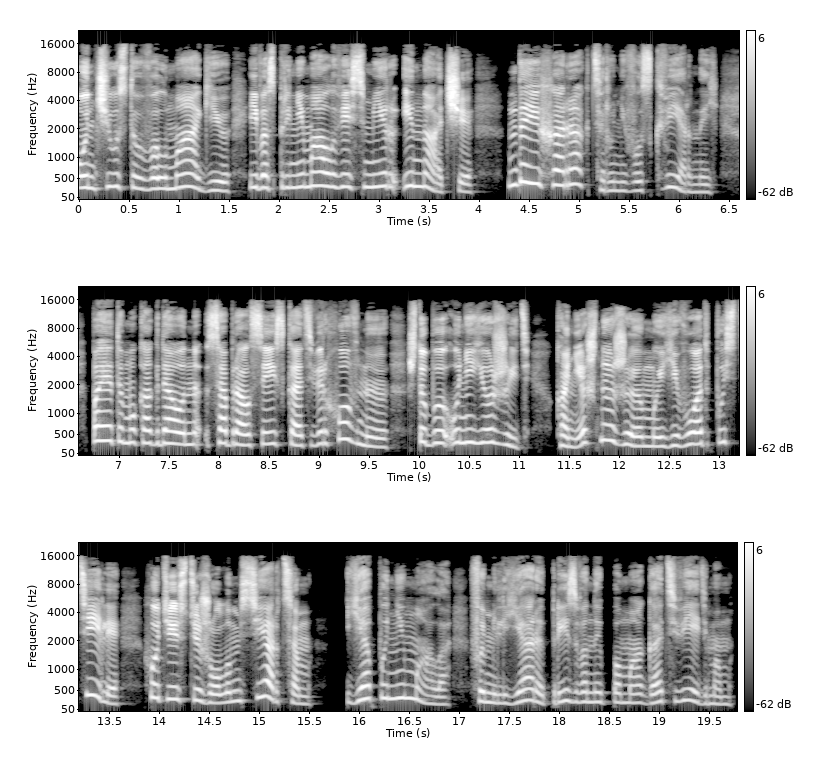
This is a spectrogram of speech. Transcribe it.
Он чувствовал магию и воспринимал весь мир иначе, да и характер у него скверный. Поэтому, когда он собрался искать Верховную, чтобы у нее жить, конечно же, мы его отпустили, хоть и с тяжелым сердцем. Я понимала, фамильяры призваны помогать ведьмам.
